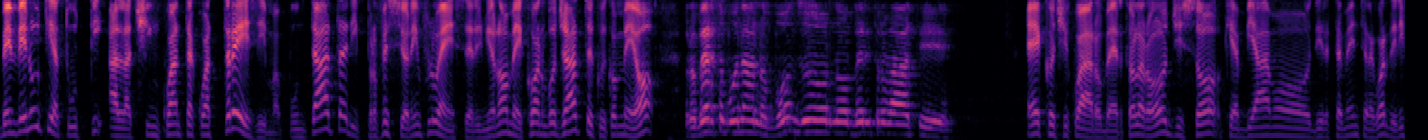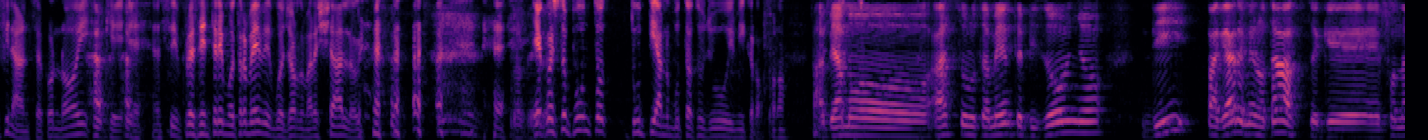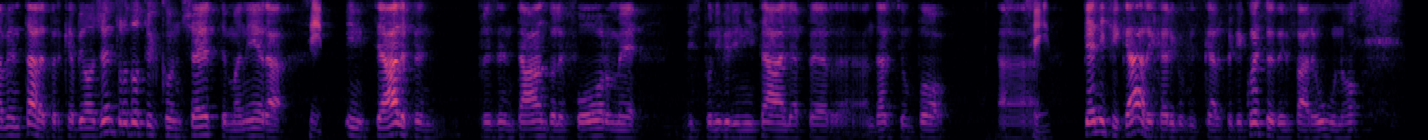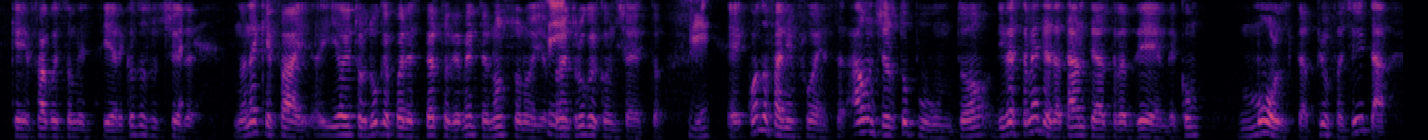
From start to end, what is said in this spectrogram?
Benvenuti a tutti alla 54esima puntata di Professione Influencer. Il mio nome è Con Boggiatto e qui con me ho Roberto Buonanno. Buongiorno, ben ritrovati. Eccoci qua Roberto, allora oggi so che abbiamo direttamente la Guardia di Finanza con noi, che eh, sì, presenteremo tra breve, buongiorno Maresciallo, e a questo punto tutti hanno buttato giù il microfono. Basta. Abbiamo assolutamente bisogno di pagare meno tasse, che è fondamentale perché abbiamo già introdotto il concetto in maniera sì. iniziale, pre- presentando le forme disponibili in Italia per andarsi un po' a sì. pianificare il carico fiscale, perché questo deve fare uno che fa questo mestiere. Cosa succede? Beh. Non è che fai, io introduco e poi l'esperto ovviamente non sono io, sì. però introduco il concetto. Sì. E quando fai l'influencer, a un certo punto, diversamente da tante altre aziende, con molta più facilità,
